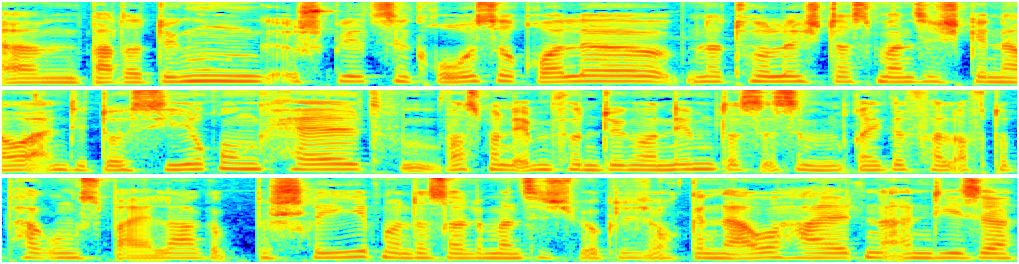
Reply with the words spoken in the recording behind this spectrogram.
Ähm, bei der Düngung spielt es eine große Rolle natürlich natürlich, dass man sich genau an die Dosierung hält, was man eben für einen Dünger nimmt. Das ist im Regelfall auf der Packungsbeilage beschrieben und da sollte man sich wirklich auch genau halten an diese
